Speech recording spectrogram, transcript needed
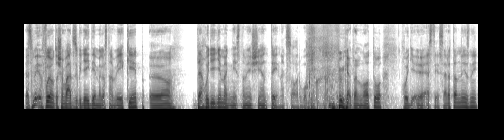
Ez folyamatosan változik, ugye idén meg aztán végképp, de hogy így én megnéztem, és ilyen tényleg szar volt. Függetlenül attól, hogy ezt én szeretem nézni,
